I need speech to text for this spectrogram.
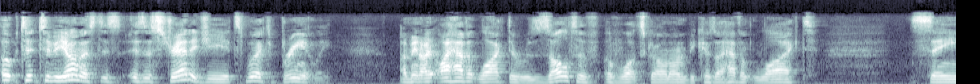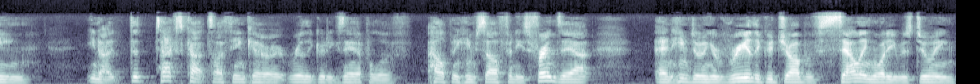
Oh, to, to be honest, as, as a strategy, it's worked brilliantly. I mean, I, I haven't liked the result of, of what's gone on because I haven't liked seeing, you know, the tax cuts, I think, are a really good example of helping himself and his friends out and him doing a really good job of selling what he was doing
